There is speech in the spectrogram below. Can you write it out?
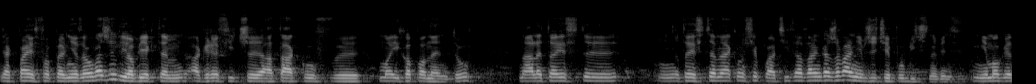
jak Państwo pewnie zauważyli, obiektem agresji czy ataków y, moich oponentów, no ale to jest, y, no to jest cena, jaką się płaci za zaangażowanie w życie publiczne, więc nie mogę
